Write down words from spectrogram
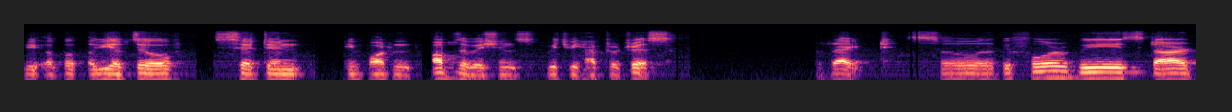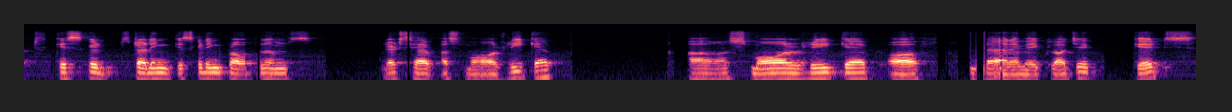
we, we observe certain important observations which we have to address. Right. So before we start studying cascading problems, let's have a small recap. A small recap of dynamic logic gates.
